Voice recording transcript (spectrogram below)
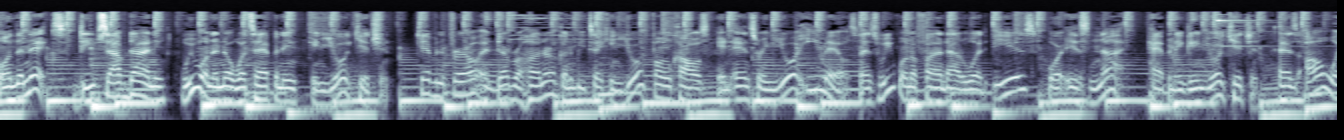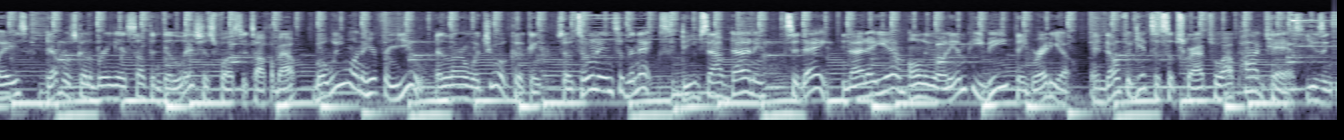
On the next Deep South Dining, we want to know what's happening in your kitchen. Kevin Farrell and Deborah Hunter are going to be taking your phone calls and answering your emails as we want to find out what is or is not happening in your kitchen. As always, Deborah's going to bring in something delicious for us to talk about, but we want to hear from you and learn what you are cooking. So tune in to the next Deep South Dining today, 9 a.m., only on MPB Think Radio. And don't forget to subscribe to our podcast using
